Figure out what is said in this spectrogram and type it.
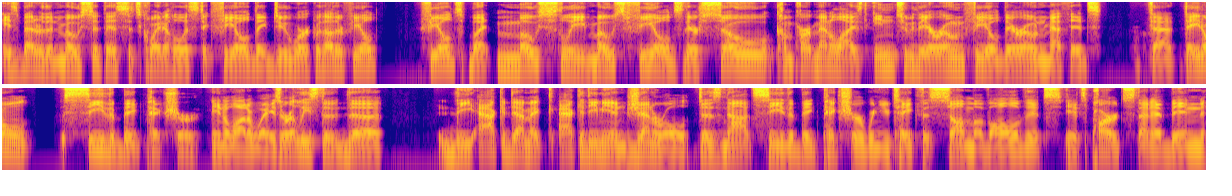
is better than most at this. It's quite a holistic field. They do work with other field fields, but mostly most fields, they're so compartmentalized into their own field, their own methods, that they don't see the big picture in a lot of ways, or at least the the the academic academia in general does not see the big picture when you take the sum of all of its its parts that have been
